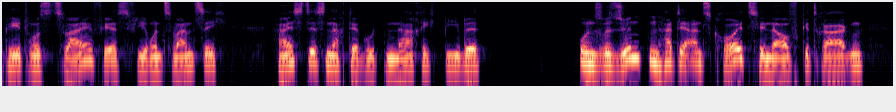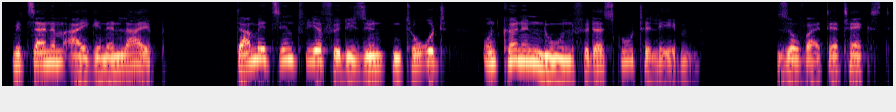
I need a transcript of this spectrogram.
Petrus 2, Vers 24 heißt es nach der guten Nachricht Bibel, Unsere Sünden hat er ans Kreuz hinaufgetragen mit seinem eigenen Leib. Damit sind wir für die Sünden tot und können nun für das Gute leben. Soweit der Text.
